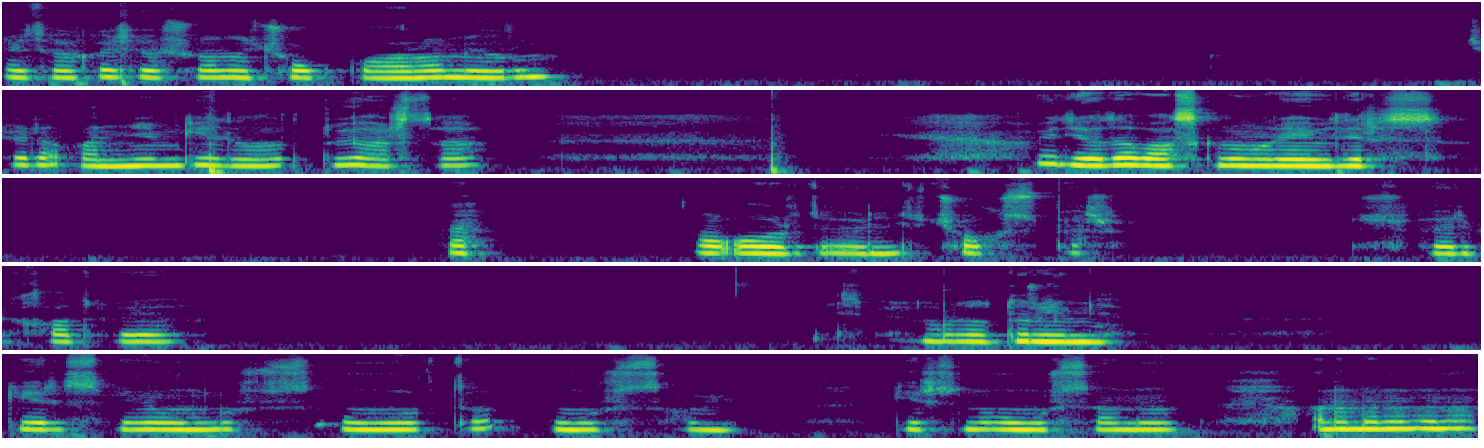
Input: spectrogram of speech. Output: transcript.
Evet arkadaşlar şu anda çok bağıramıyorum. İçeride annem geliyor. Duyarsa videoda baskın uğrayabiliriz. Heh. O orada öldü. Çok süper. Süper bir kadro ya. Ben burada durayım da. Gerisi beni umurs umurda umursamıyor. Gerisini umursamıyorum. Anam anam anam.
